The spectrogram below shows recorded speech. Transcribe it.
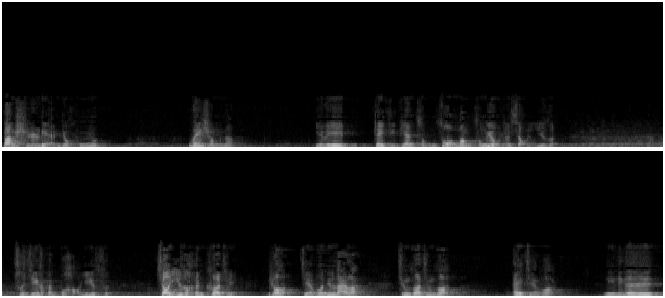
当时脸就红了。为什么呢？因为这几天总做梦，总有他小姨子，自己很不好意思。小姨子很客气，哟，姐夫您来了，请坐，请坐。哎，姐夫，你那个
